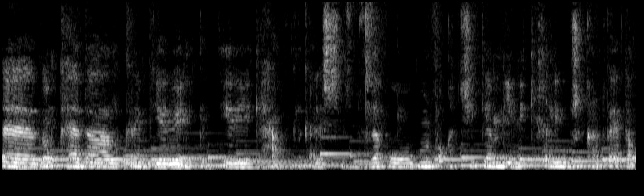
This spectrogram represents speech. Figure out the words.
آه donc هذا الكريم ديالو يعني كديريه كيحافظ لك على الشمس بزاف ومن فوق هادشي كامل يعني كيخلي وجهك رطيبة.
